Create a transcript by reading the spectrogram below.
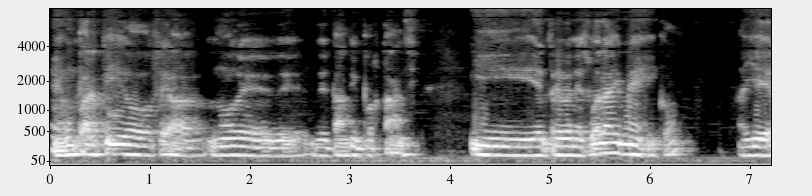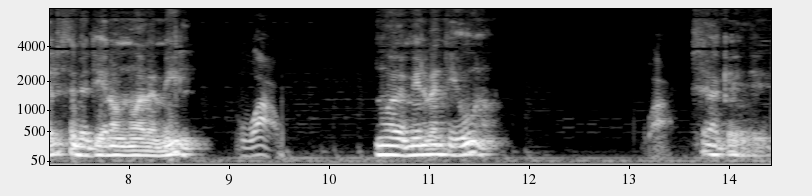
en un partido, o sea, no de, de- de tanta importancia. Y entre Venezuela y México, ayer se metieron 9.000, Wow. 9.021. Wow. O sea que,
